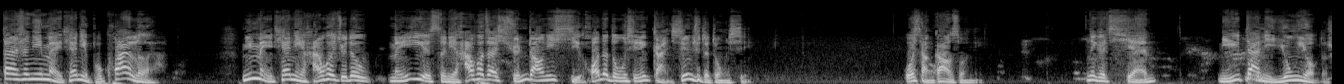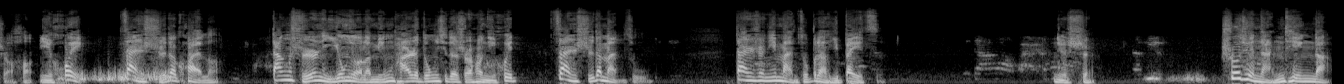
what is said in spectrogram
但是你每天你不快乐呀。你每天你还会觉得没意思，你还会在寻找你喜欢的东西，你感兴趣的东西。我想告诉你，那个钱，你一旦你拥有的时候，你会暂时的快乐。当时你拥有了名牌的东西的时候，你会暂时的满足，但是你满足不了一辈子。女士，说句难听的，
